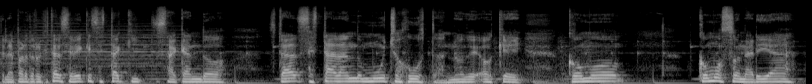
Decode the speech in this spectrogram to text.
de la parte orquestal se ve que se está sacando, se está dando muchos gustos, ¿no? De, ok, ¿cómo, cómo sonaría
